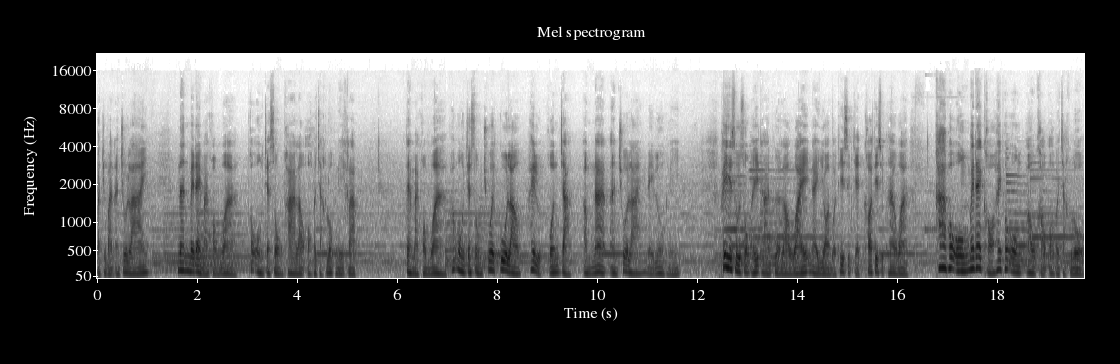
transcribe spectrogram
ปัจจุบันอันชั่วร้าย นั่นไม่ได้หมายความว่าพระองค์จะทรงพาเราออกไปจากโลกนี้ครับ แต่หมายความว่าพระองค์จะทรงช่วยกู้เราให้หลุดพ้นจากอำนาจอันชั่วร้ายในโลกนี้ พระเยซูทรงอธิษฐานเผื่อเราไว้ในยอห์นบทที่ 17 ข้อที่ 15 ว่า ข้าพระองค์ไม่ได้ขอให้พระองค์เอาเขาออกไปจากโลก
